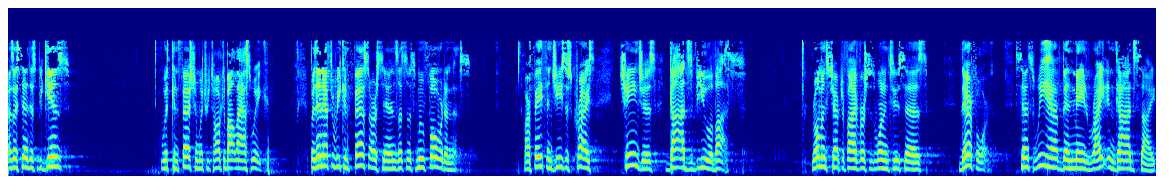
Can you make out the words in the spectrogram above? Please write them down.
As I said, this begins with confession, which we talked about last week. But then after we confess our sins, let's, let's move forward in this. Our faith in Jesus Christ changes God's view of us. Romans chapter 5 verses 1 and 2 says, Therefore, since we have been made right in God's sight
